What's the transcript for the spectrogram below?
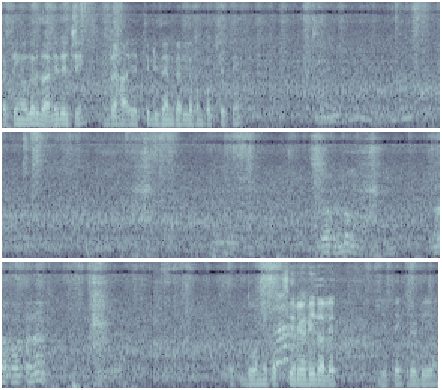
कटिंग वगैरे झाली त्याची. नंतर हा याची डिझाईन काढली आपण पक्षाची. दोन्ही पक्षी रेडी झालेत. इथे एक रेडी आहे.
